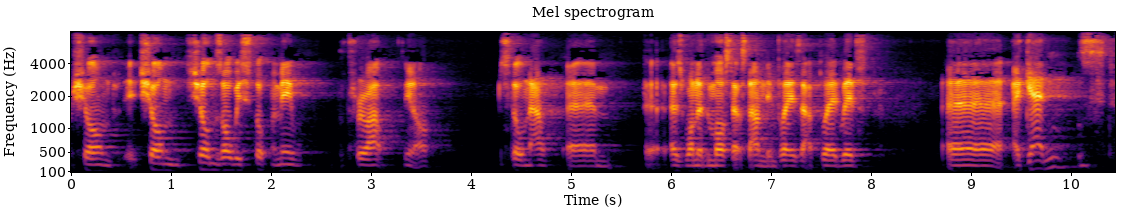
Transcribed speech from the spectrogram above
Shaun. It, Shaun. Shaun's always stuck with me throughout. You know, still now um, as one of the most outstanding players that I've played with. Uh, against,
